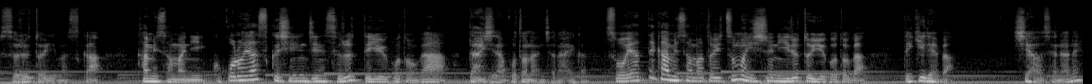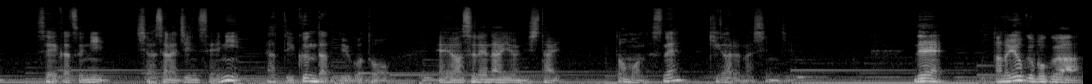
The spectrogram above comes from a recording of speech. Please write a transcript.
するといいますか神様に心安く信心するっていうことが大事なことなんじゃないかそうやって神様といつも一緒にいるということができれば幸せなね生活に幸せな人生になっていくんだっていうことを、えー、忘れないようにしたいと思うんですね気軽な信心。であのよく僕は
